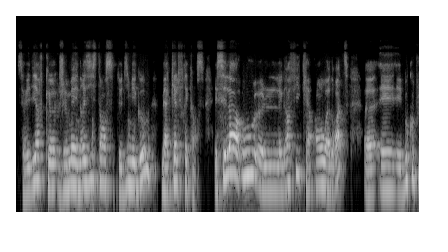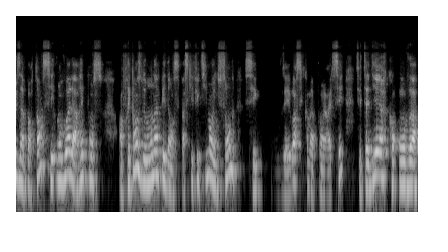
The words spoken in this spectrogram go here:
Ça veut dire que je mets une résistance de 10 mégomes, mais à quelle fréquence? Et c'est là où euh, le graphique en haut à droite euh, est, beaucoup plus important, c'est on voit la réponse en fréquence de mon impédance. Parce qu'effectivement, une sonde, c'est, vous allez voir, c'est comme un point RLC, c'est-à-dire qu'on va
